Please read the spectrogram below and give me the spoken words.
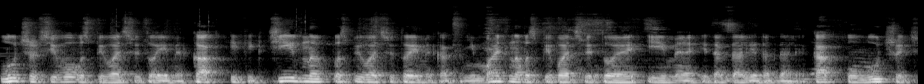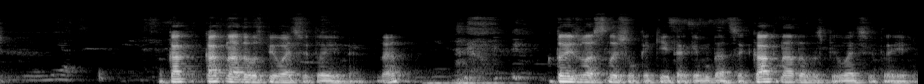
лучше всего воспевать Святое Имя. Как эффективно воспевать Святое Имя, как внимательно воспевать Святое Имя и так далее, и так далее. Как улучшить, как, как надо воспевать Святое Имя, да? Кто из вас слышал какие-то рекомендации, как надо воспевать Святое Имя?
